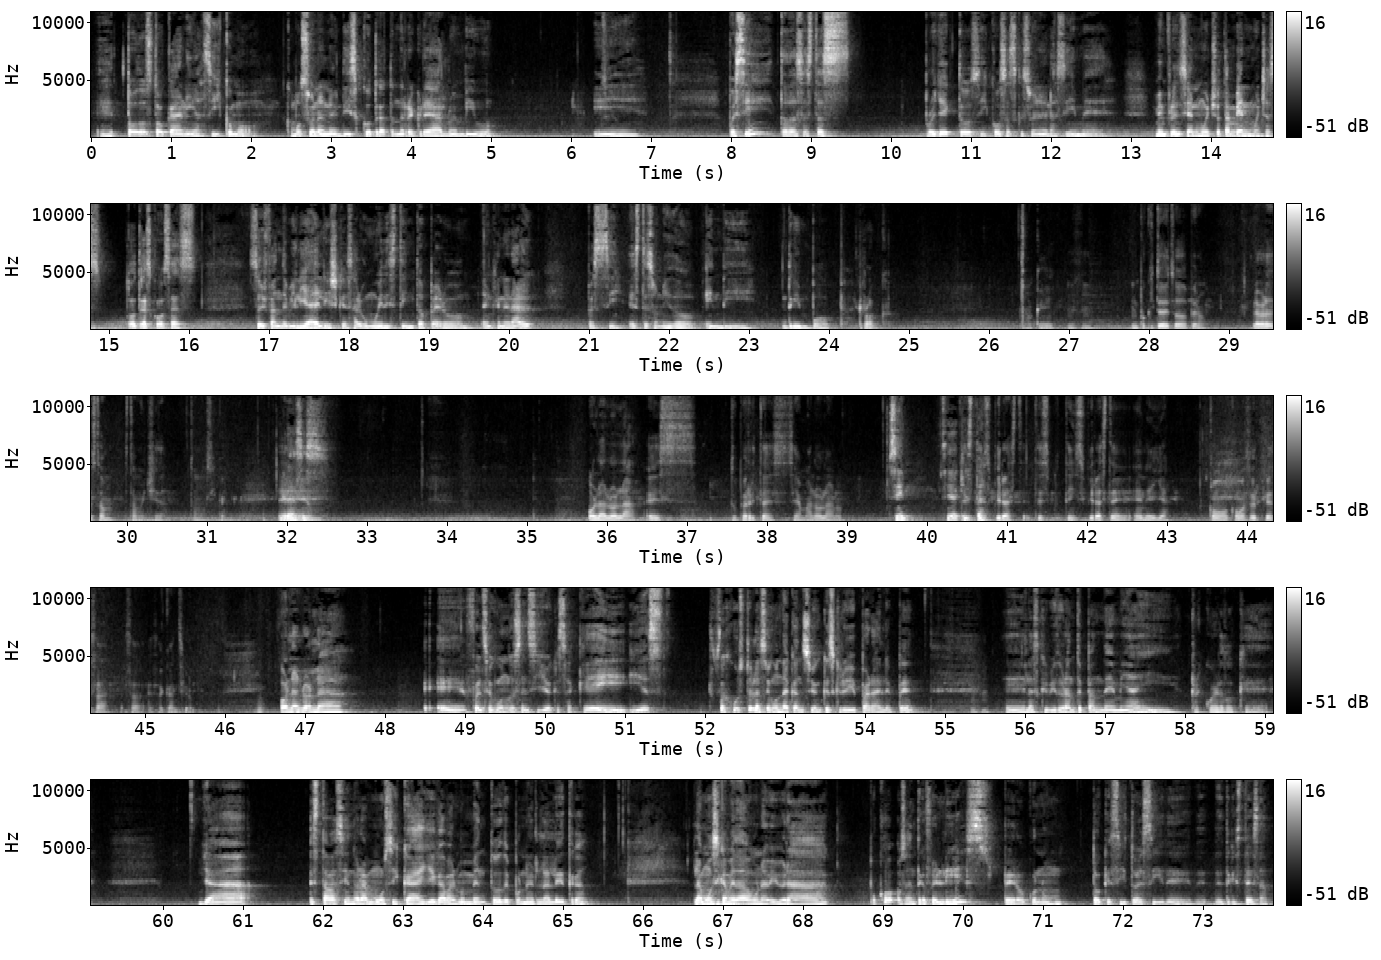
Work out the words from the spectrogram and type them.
Eh, todos tocan y así como, como suena en el disco, tratan de recrearlo en vivo. Y pues sí, todos estos proyectos y cosas que suenan así me, me influencian mucho. También muchas otras cosas soy fan de Billie Eilish, que es algo muy distinto, pero en general, pues sí, este sonido indie, dream pop, rock. Ok, un poquito de todo, pero la verdad está, está muy chida tu música. Gracias. Em, hola Lola, es tu perrita se llama Lola, ¿no? Sí, sí, aquí está. ¿Te inspiraste, te, inspiraste en ella? ¿Cómo, cómo surgió esa, esa, esa canción? Hola Lola eh, fue el segundo sencillo que saqué y, es fue justo la segunda canción que escribí para el EP. Eh, la escribí durante pandemia y recuerdo que ya estaba haciendo la música y llegaba el momento de poner la letra. La música me daba una vibra poco, o sea, entre feliz, pero con un toquecito así de, tristeza.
